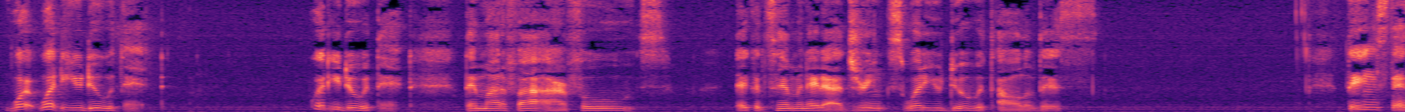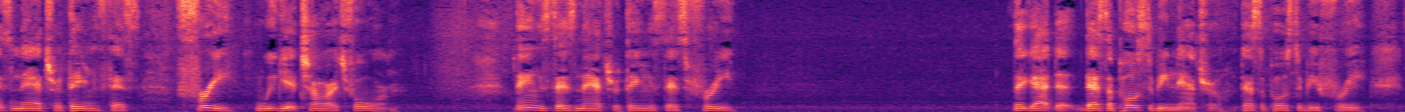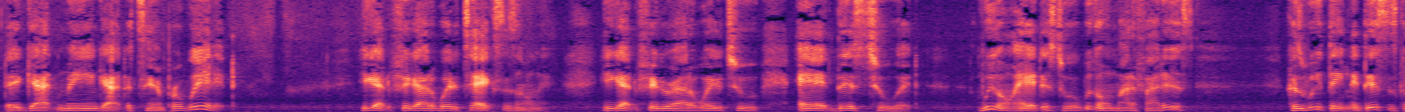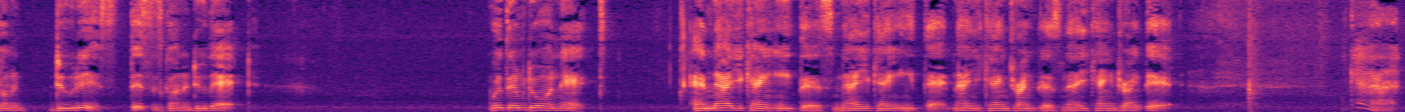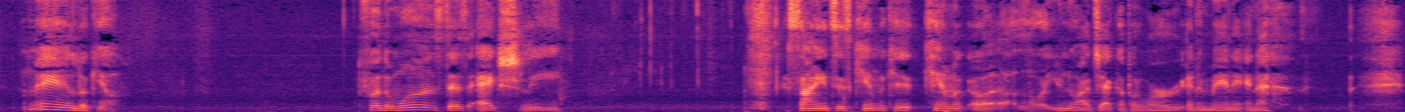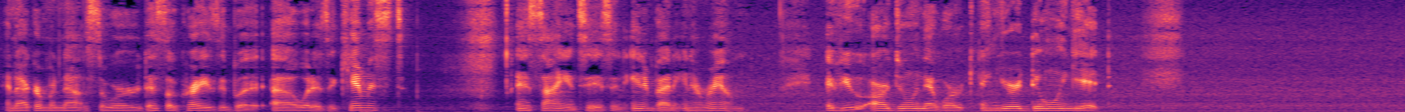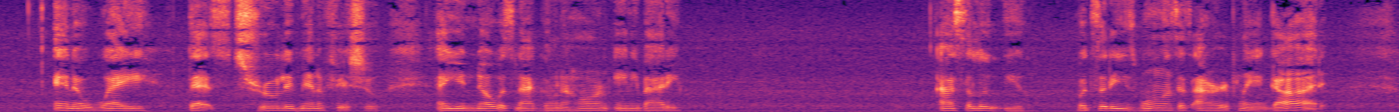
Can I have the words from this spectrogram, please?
what what do you do with that? What do you do with that? They modify our foods they contaminate our drinks. What do you do with all of this? Things that's natural, things that's free, we get charged for. Things that's natural, things that's free. They got the, that's supposed to be natural. That's supposed to be free. They got man got to tamper with it. He got to figure out a way to taxes on it. He got to figure out a way to add this to it. We're to add this to it. We're to modify this. Because we think that this is to do this. This is to do that. With them doing that. And now you can't eat this. Now you can't eat that. Now you can't drink this. Now you can't drink that. God, man, look, y'all. For the ones that's actually scientists, chemical, chemical. Uh, Lord, you know I jack up a word in a minute, and I and I can pronounce the word. That's so crazy. But uh, what is it? Chemist and scientists and anybody in a realm. If you are doing that work and you're doing it in a way that's truly beneficial and you know it's not going to harm anybody I salute you. But to these ones that's out here playing God,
